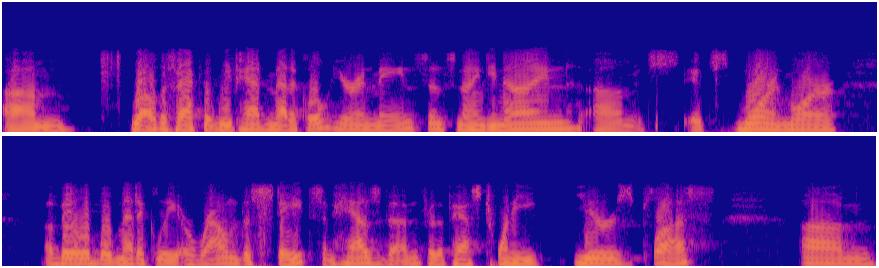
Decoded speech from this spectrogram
um, well, the fact that we've had medical here in Maine since 99, um, it's, it's more and more available medically around the states and has been for the past 20 years plus. Um,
